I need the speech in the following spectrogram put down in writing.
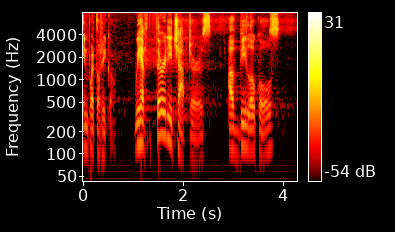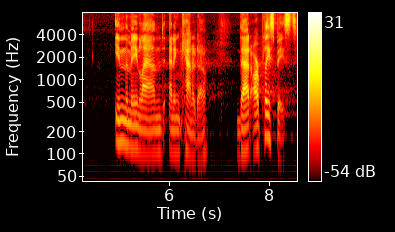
in Puerto Rico. We have 30 chapters of B Locals in the mainland and in Canada that are place-based,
